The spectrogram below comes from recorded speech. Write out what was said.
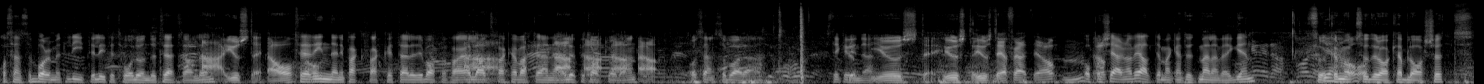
Och sen så borrar de ett litet, litet hål under trätrallen. Ja, just det. Ja, Trär ja. in den i packfacket eller i vapenfacket, eller laddfacket vart det än är, eller uppe i taklådan. Ja, Och sen så bara sticker in den. Just det, just det, just det. För att, ja. Och på ja. kärran har vi alltid man kan ta ut mellanväggen. Så kan man också dra kablaget.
